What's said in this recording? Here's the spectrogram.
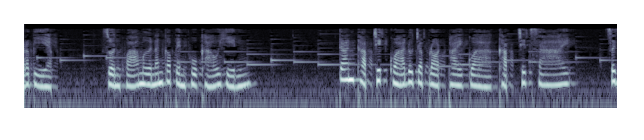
ระเบียบ ส่วนขวามือนั้นก็เป็นภูเขาหินการขับชิดขวาดูจะปลอดภัยกว่าขับชิดซ้าย ซึ่ง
